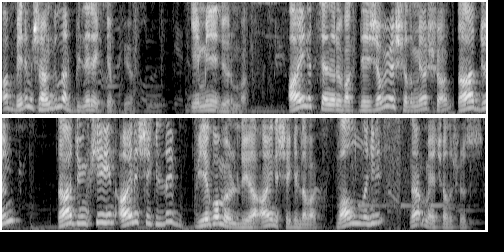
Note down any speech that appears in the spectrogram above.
Abi benim jungle'lar bilerek yapıyor. Yemin ediyorum bak. Aynı senaryo bak dejavu yaşadım ya şu an. Daha dün daha dünkü yayın aynı şekilde Viegom öldü ya. Aynı şekilde bak. Vallahi ne yapmaya çalışıyoruz?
